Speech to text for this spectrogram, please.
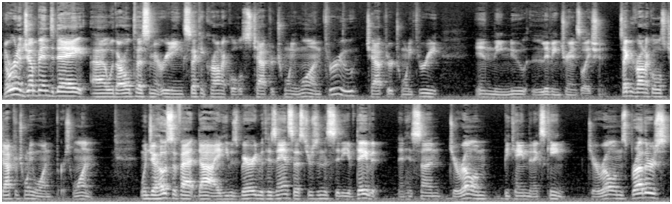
And we're going to jump in today uh, with our Old Testament reading, Second Chronicles chapter 21 through chapter 23 in the New Living Translation. Second Chronicles chapter 21, verse 1. When Jehoshaphat died, he was buried with his ancestors in the city of David. Then his son Jehoram became the next king. Jehoram's brothers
